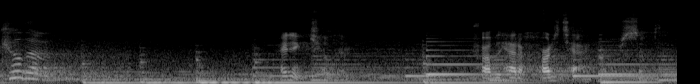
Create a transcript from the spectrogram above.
killed him. I didn't kill him. Probably had a heart attack or something.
